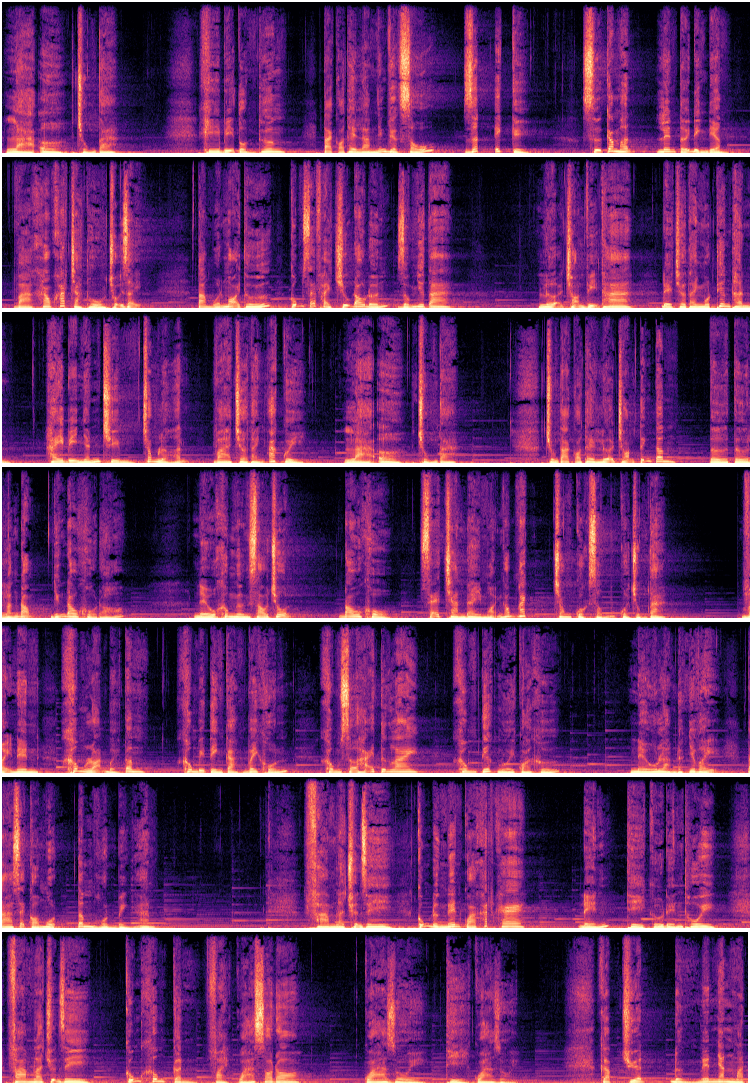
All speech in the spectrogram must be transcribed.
là ở chúng ta. Khi bị tổn thương, ta có thể làm những việc xấu rất ích kỷ. Sự căm hận lên tới đỉnh điểm và khao khát trả thù trỗi dậy. Ta muốn mọi thứ cũng sẽ phải chịu đau đớn giống như ta. Lựa chọn vị tha để trở thành một thiên thần hay bị nhấn chìm trong lửa hận và trở thành ác quỷ là ở chúng ta. Chúng ta có thể lựa chọn tĩnh tâm từ từ lắng động những đau khổ đó. Nếu không ngừng xáo trộn, đau khổ sẽ tràn đầy mọi ngóc ngách trong cuộc sống của chúng ta. Vậy nên không loạn bởi tâm, không bị tình cảm vây khốn, không sợ hãi tương lai, không tiếc nuối quá khứ. Nếu làm được như vậy, ta sẽ có một tâm hồn bình an. Phàm là chuyện gì cũng đừng nên quá khắt khe. Đến thì cứ đến thôi. Phàm là chuyện gì cũng không cần phải quá so đo. Qua rồi thì qua rồi. Gặp chuyện đừng nên nhăn mặt.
